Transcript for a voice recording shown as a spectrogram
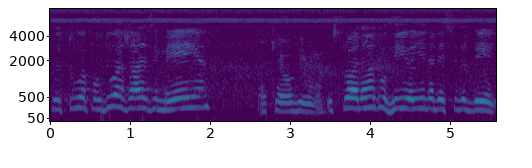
Flutua por duas horas e meia, é rio. explorando o rio aí na descida dele.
